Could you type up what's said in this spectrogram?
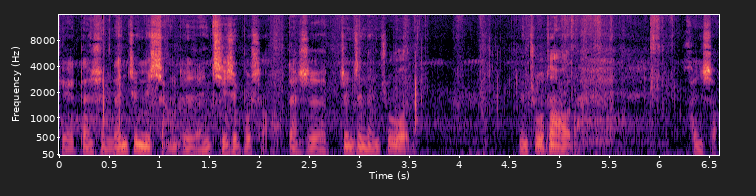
这但是能这么想的人其实不少，但是真正能做的、能做到的很少。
